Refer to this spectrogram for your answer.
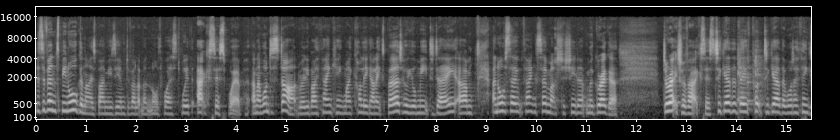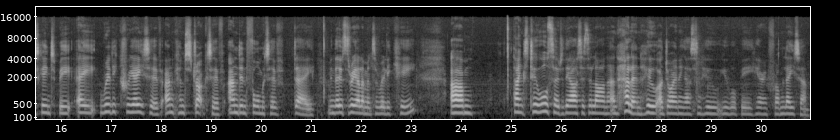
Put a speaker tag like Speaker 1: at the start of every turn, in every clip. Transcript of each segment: Speaker 1: This event's been organised by Museum Development Northwest with Axis Web and I want to start really by thanking my colleague Alex Bird who you'll meet today um, and also thanks so much to Sheila McGregor, Director of Axis. Together they've put together what I think is going to be a really creative and constructive and informative day. I mean those three elements are really key. Um, Thanks too also to the artists Alana and Helen who are joining us and who you will be hearing from later.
